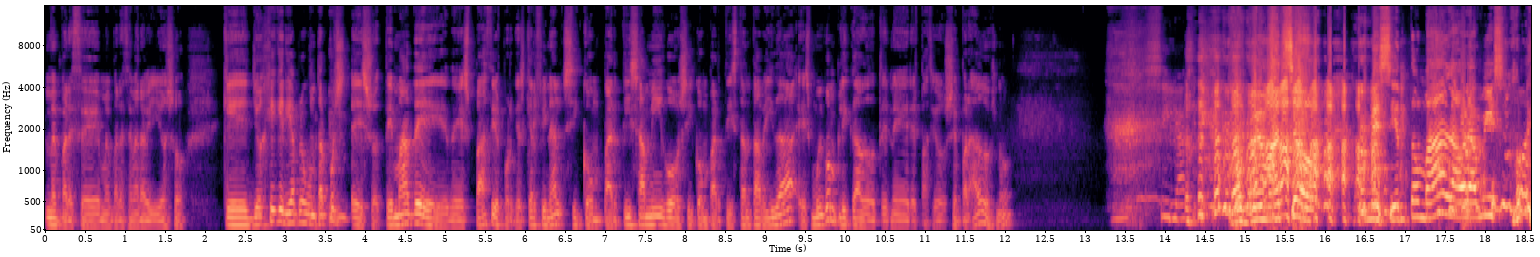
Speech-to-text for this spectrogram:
Me parece, me parece maravilloso. Que yo es que quería preguntar, pues eso, tema de, de espacios, porque es que al final, si compartís amigos y compartís tanta vida, es muy complicado tener espacios separados, ¿no? Sí, así. ¡Hombre, macho! Me siento mal ahora mismo.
